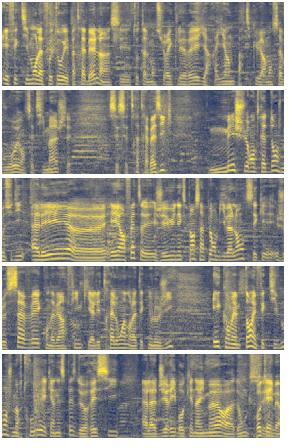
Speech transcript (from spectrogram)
effectivement, la photo est pas très belle, hein, c'est totalement suréclairé, il n'y a rien de particulièrement savoureux dans cette image, c'est- très très basique. Mais je suis rentré dedans, je me suis dit, allez, euh, et en fait, j'ai eu une expérience un peu ambivalente, c'est que je savais qu'on avait un film qui allait très loin dans la technologie, et qu'en même temps, effectivement, je me retrouvais avec un espèce de récit à la Jerry Bruckheimer, euh, donc Bruckheimer.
